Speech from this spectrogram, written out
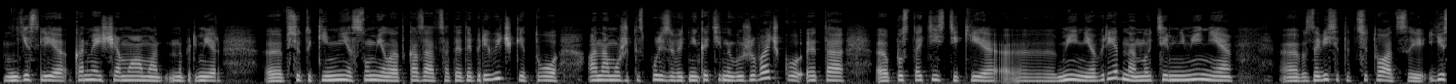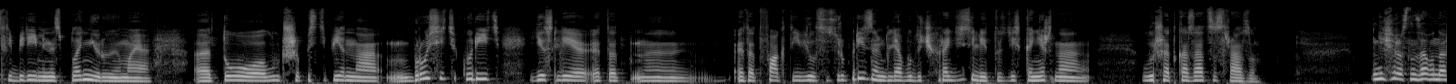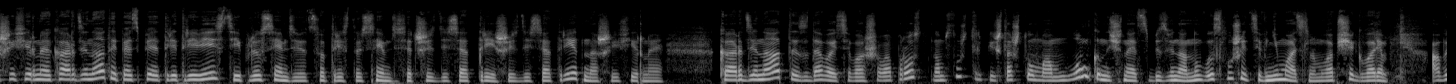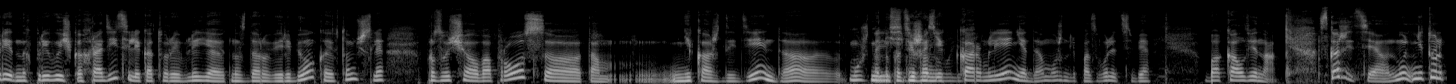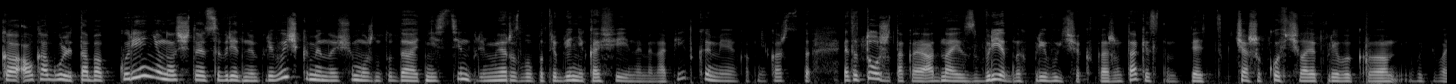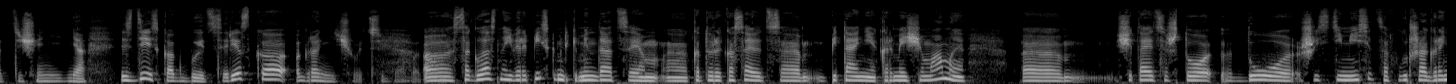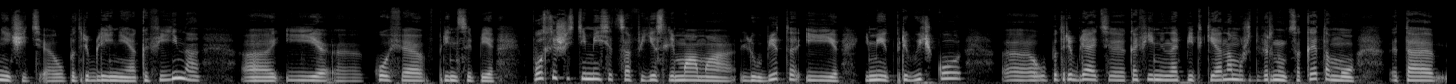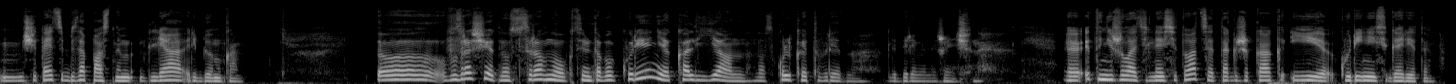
если кормящая мама, например, э, все-таки не сумела отказаться от этой привычки, то она может использовать никотиновую жвачку. Это по статистике менее вредно, но тем не менее зависит от ситуации. Если беременность планируемая, э, то лучше постепенно бросить курить. Если этот, э, этот факт явился сюрпризом для будущих родителей, то здесь, конечно, лучше отказаться сразу. Еще раз назову наши эфирные координаты. 553320 и плюс 7 903 170 63 63. Это наши эфирные координаты. Задавайте ваши вопросы. Нам слушатель пишет, а что, мам, ломка начинается без вина? Ну, вы слушайте внимательно. Мы вообще говорим о вредных привычках родителей, которые влияют на здоровье ребенка. И в том числе прозвучал вопрос, а, там, не каждый день, да, можно на ли протяжении кормления, да, можно ли позволить себе бокал вина. Скажите, ну не только алкоголь, табак, курение у нас считаются вредными привычками, но еще можно туда отнести, например, злоупотребление кофейными напитками. Как мне кажется, это, тоже такая одна из вредных привычек, скажем так, если там 5 чашек кофе человек привык э, выпивать в течение дня. Здесь как быть? Резко ограничивать себя? А, согласно европейским рекомендациям, э, которые касаются питания кормящей мамы, считается, что до 6 месяцев лучше ограничить э, употребление кофеина э, и э, кофе, в принципе. После 6 месяцев, если мама любит и имеет привычку употреблять кофейные напитки, она может вернуться к этому. Это считается безопасным для ребенка. Возвращает нас все равно к теме табакокурения. Кальян. Насколько это вредно для беременной женщины? Э, это нежелательная ситуация, так же, как и курение сигареты.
